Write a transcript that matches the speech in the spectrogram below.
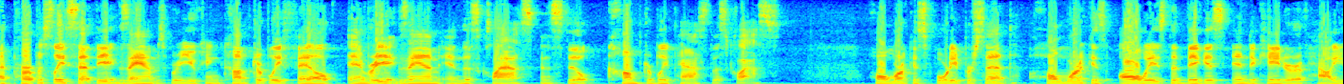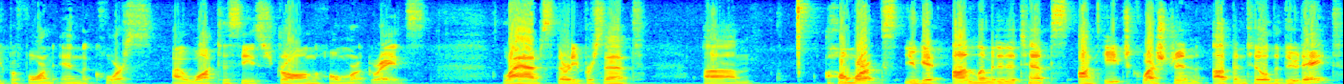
I purposely set the exams where you can comfortably fail every exam in this class and still comfortably pass this class. Homework is 40%. Homework is always the biggest indicator of how you perform in the course. I want to see strong homework grades. Labs 30%. Um, homeworks, you get unlimited attempts on each question up until the due date.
